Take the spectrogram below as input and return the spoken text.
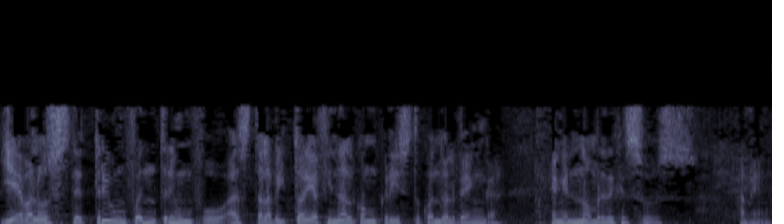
Llévalos de triunfo en triunfo hasta la victoria final con Cristo cuando Él venga. En el nombre de Jesús. Amén.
